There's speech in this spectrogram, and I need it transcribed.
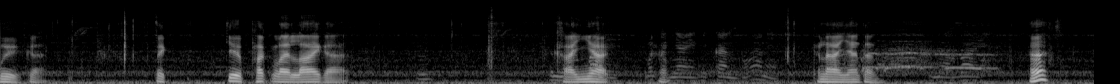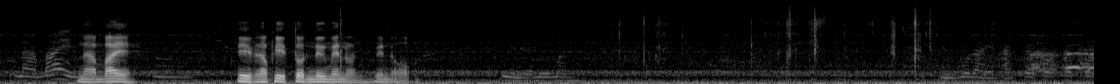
มือก็ไปเจอพักหลายๆก็ขายยากมันครัก็บใหญ่คือกันเพราะว่าเนี่ยขนาดหยังตันหน้าใบฮะหน้าใบหน้าใบอืมนี่ทางพี่ต้นหนึงแม่นอนเป็นออก นี่แหละมือมันถือบ่ได้หักไปก็ก็ก็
